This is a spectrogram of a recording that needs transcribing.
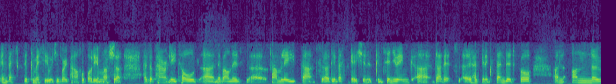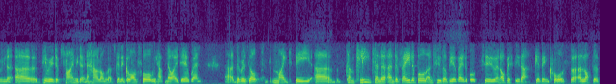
investigative committee, which is a very powerful body in Russia, has apparently told uh, Navalny's uh, family that uh, the investigation is continuing, uh, that it has been extended for an unknown period of time. We don't know how long that's going to go on for. We have no idea when. Uh, the results might be uh, complete and, and, available and who they'll be available to. And obviously, that's giving cause for a lot of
